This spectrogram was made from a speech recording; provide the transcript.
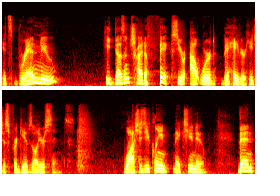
it's brand new. He doesn't try to fix your outward behavior, he just forgives all your sins, washes you clean, makes you new. Then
